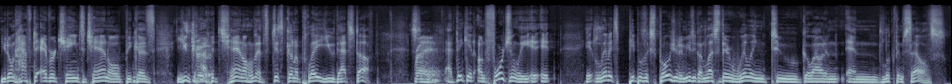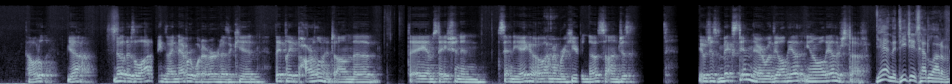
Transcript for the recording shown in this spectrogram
you don't have to ever change the channel because you've got a channel that's just going to play you that stuff. So right. I think it, unfortunately, it, it it limits people's exposure to music unless they're willing to go out and, and look themselves. Totally. Yeah. No, there's a lot of things I never would have heard as a kid. They played Parliament on the the AM station in San Diego. I remember hearing those songs just it was just mixed in there with all the other, you know, all the other stuff. Yeah, and the DJs had a lot of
